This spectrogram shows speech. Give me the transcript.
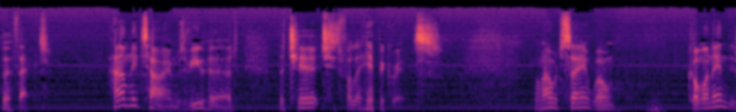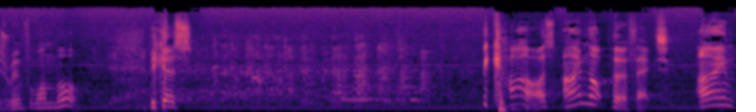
perfect. How many times have you heard the church is full of hypocrites? Well, I would say, well, come on in, there's room for one more. Because because I'm not perfect. I'm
